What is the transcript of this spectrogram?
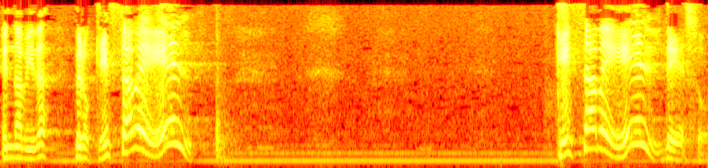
en Navidad, pero ¿qué sabe él? ¿Qué sabe él de eso?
